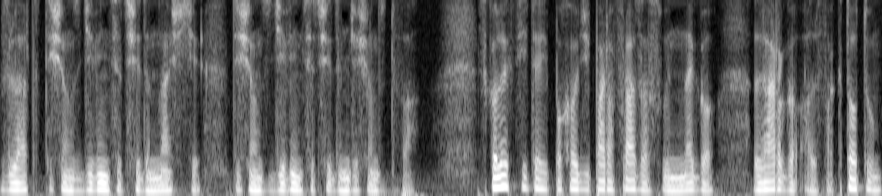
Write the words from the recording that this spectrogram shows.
z lat 1917-1972. Z kolekcji tej pochodzi parafraza słynnego Largo al factotum,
